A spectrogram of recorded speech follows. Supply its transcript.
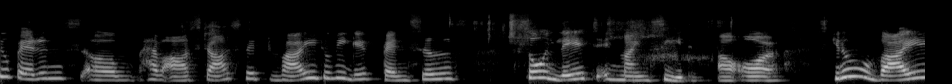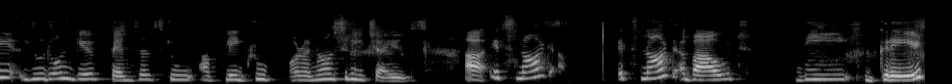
you parents um, have asked us that why do we give pencils so late in Mindseed uh, or you know why you don't give pencils to a play group or a nursery child uh, it's not it's not about the grade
